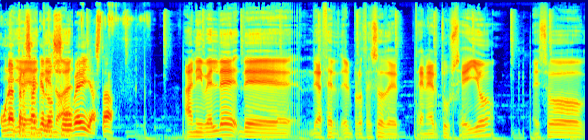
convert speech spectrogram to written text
una empresa que lo sube y ya está. A nivel de, de, hacer el proceso de tener tu sello, ¿eso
